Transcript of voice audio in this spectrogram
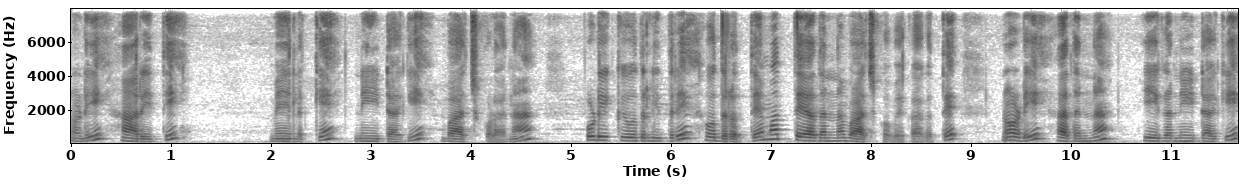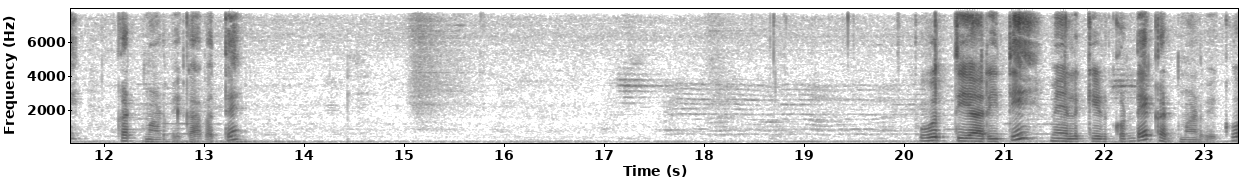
ನೋಡಿ, ಆ ರೀತಿ ಮೇಲಕ್ಕೆ ನೀಟಾಗಿ ಬಾಚ್ಕೊಳ್ಳೋಣ. ಪುಡಿ ಕೂದಲಿದ್ದರೆ ಉದುರುತ್ತೆ, ಮತ್ತೆ ಅದನ್ನು ಬಾಚ್ಕೋಬೇಕಾಗತ್ತೆ. ನೋಡಿ, ಅದನ್ನು ಈಗ ನೀಟಾಗಿ ಕಟ್ ಮಾಡಬೇಕಾಗತ್ತೆ. ಪೂರ್ತಿ ಆ ರೀತಿ ಮೇಲಕ್ಕೆ ಇಡ್ಕೊಂಡೇ ಕಟ್ ಮಾಡಬೇಕು.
